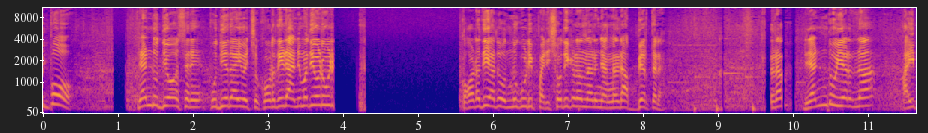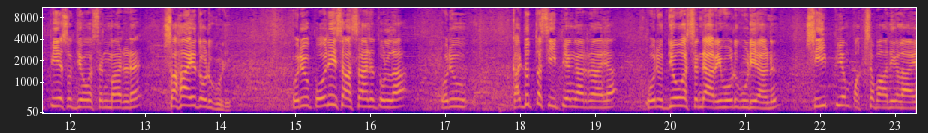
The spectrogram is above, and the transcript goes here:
ഇപ്പോൾ രണ്ട് ഉദ്യോഗസ്ഥരെ പുതിയതായി വെച്ചു. കോടതിയുടെ അനുമതിയോടുകൂടി കോടതി അത് ഒന്നുകൂടി പരിശോധിക്കണമെന്നാണ് ഞങ്ങളുടെ അഭ്യർത്ഥന. കാരണം രണ്ടുയർന്ന ഐ പി എസ് ഉദ്യോഗസ്ഥന്മാരുടെ സഹായത്തോടുകൂടി ഒരു പോലീസ് ആസ്ഥാനത്തുള്ള ഒരു കടുത്ത സി പി എംകാരനായ ഒരു ഉദ്യോഗസ്ഥന്റെ അറിവോട് കൂടിയാണ് സി പി എം പക്ഷപാതികളായ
